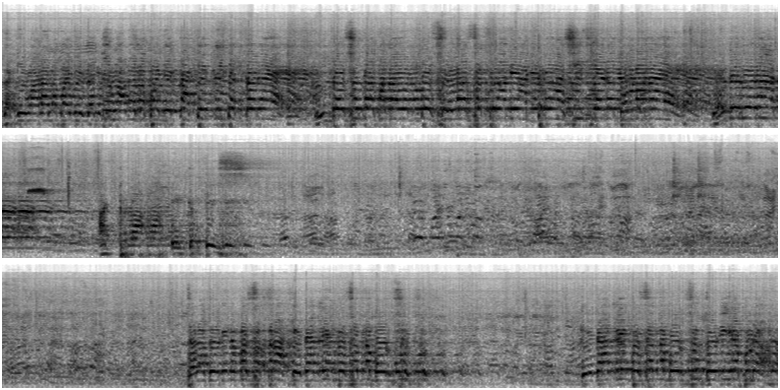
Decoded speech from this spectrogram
गती वाढायला पाहिजे गती वाढायला पाहिजे काटेची टक्कर आहे इथं सुद्धा मला वाटतं सोळा सतरा आणि अठरा अशीच लढत होणार आहे हो दे जोरात. अठरा एकतीस चला जोडी नंबर सतरा केदारलिंग प्रसन्न बोरसूट केदारलिंग प्रसन्न बोरसूट जोडी घ्या पुढं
